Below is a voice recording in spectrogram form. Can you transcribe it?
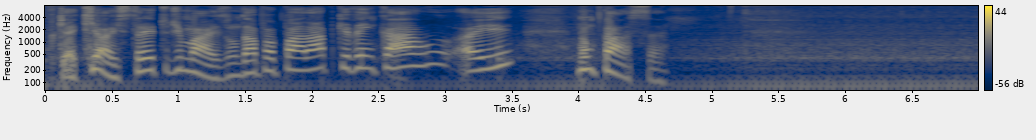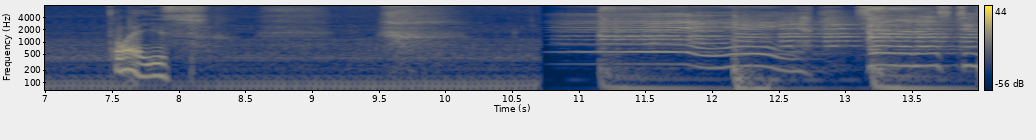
porque aqui ó, estreito demais. Não dá pra parar porque vem carro Aí não passa. Então é isso. To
